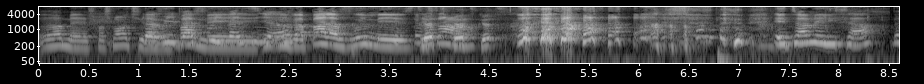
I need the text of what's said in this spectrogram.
Non, mais franchement, tu Bah l'avoues oui, pas, bah mais vas-y, il, hein. il va pas l'avouer, mais c'est Cut, ça. cut, hein. cut. Et toi, Mélissa Bah,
